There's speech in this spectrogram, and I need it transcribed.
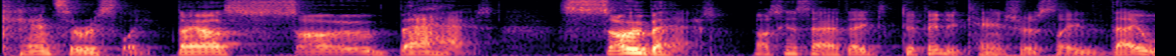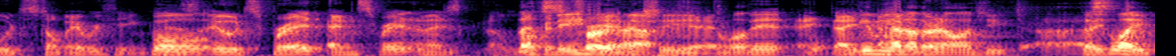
cancerously. They are so bad, so bad. I was going to say, if they defended cancerously, they would stop everything Well- because it would spread and spread, and they just lock it in. true, Yeah, no. actually. Yeah. Well, They- well, they give me have- another analogy. Uh, sleep.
